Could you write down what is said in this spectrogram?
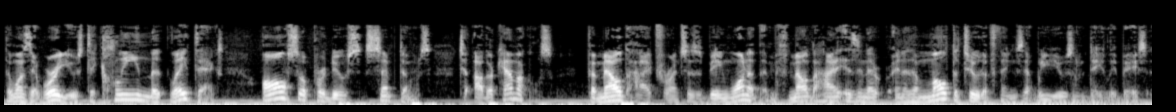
the ones that were used to clean the latex, also produce symptoms to other chemicals. Formaldehyde, for instance, being one of them. Formaldehyde is in a, in a multitude of things that we use on a daily basis.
